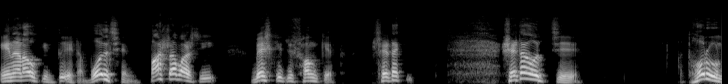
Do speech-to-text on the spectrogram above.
এনারাও কিন্তু এটা বলছেন। পাশাপাশি বেশ কিছু সংকেত। সেটা কি? সেটা হচ্ছে, ধরুন,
